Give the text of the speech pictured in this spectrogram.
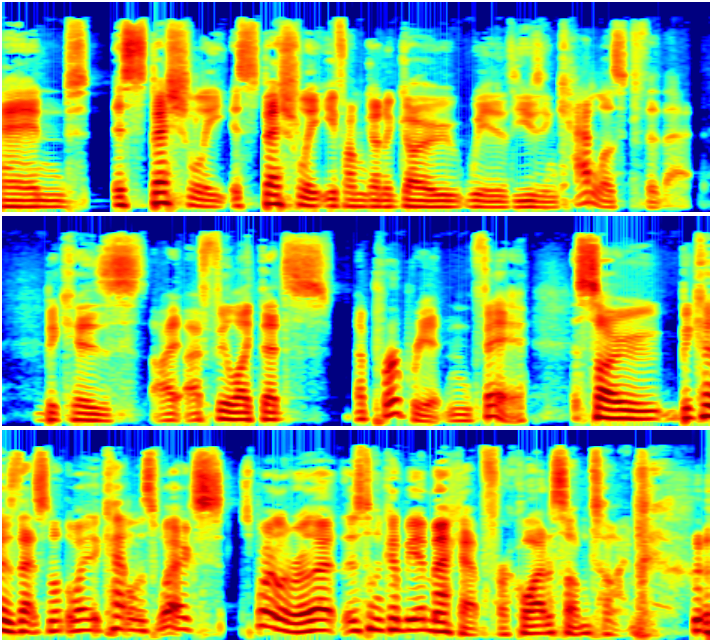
And especially especially if I'm going to go with using Catalyst for that because I, I feel like that's appropriate and fair. So because that's not the way the Catalyst works, spoiler alert, there's not going to be a Mac app for quite a some time.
